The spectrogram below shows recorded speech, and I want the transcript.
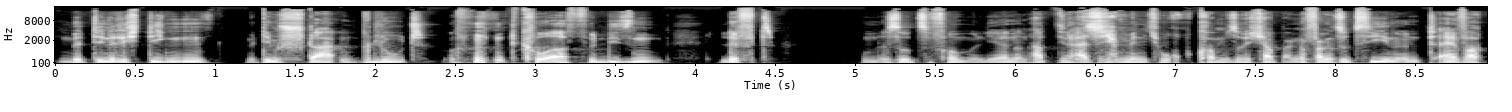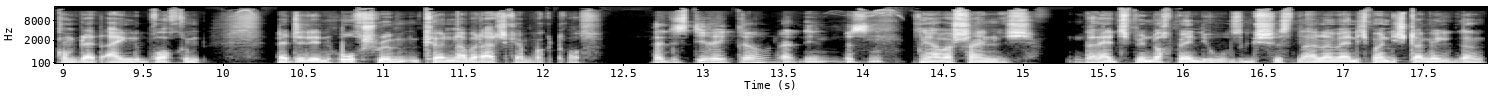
mit den richtigen, mit dem starken Blut und Chor für diesen Lift, um das so zu formulieren und hab den, also ich habe mir nicht hochbekommen, so ich habe angefangen zu ziehen und einfach komplett eingebrochen, hätte den hochschwimmen können, aber da hatte ich keinen Bock drauf. Hättest direkt 300 nehmen müssen. Ja, wahrscheinlich. Dann hätte ich mir noch mehr in die Hose geschissen, Alter, wäre nicht mal in die Stange gegangen.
